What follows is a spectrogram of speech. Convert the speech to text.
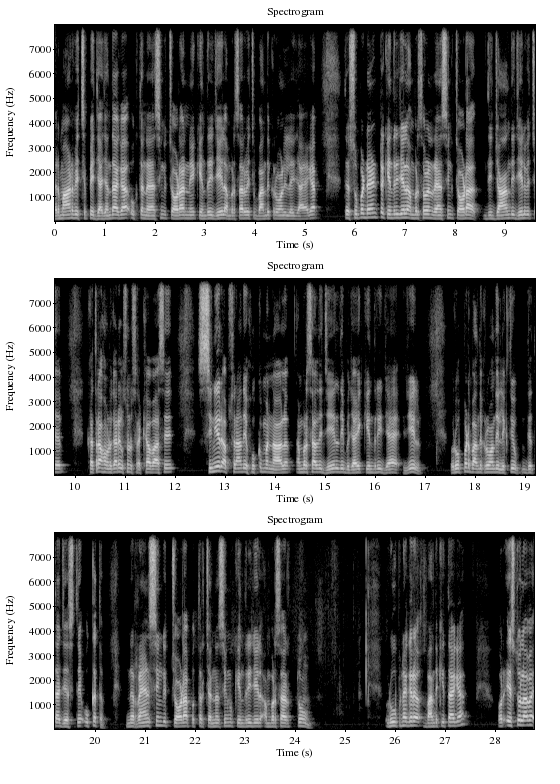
ਰਿਮਾਂਡ ਵਿੱਚ ਭੇਜਿਆ ਜਾਂਦਾ ਹੈਗਾ। ਉਕਤ ਨਰੈਣ ਸਿੰਘ ਚੌੜਾ ਨੇ ਕੇਂਦਰੀ ਜੇਲ੍ਹ ਅੰਮ੍ਰਿਤਸਰ ਵਿੱਚ ਬੰਦ ਕਰਵਾਉਣ ਲਈ ਲਿਜਾਇਆ ਗਿਆ ਤੇ ਸੁਪਰਡੈਂਟ ਕੇਂਦਰੀ ਜੇਲ੍ਹ ਅੰਮ੍ਰਿਤਸਰ ਨਰੈਣ ਸਿੰਘ ਚੌੜਾ ਦੀ ਜਾਨ ਦੀ ਜੇਲ੍ਹ ਵਿੱਚ ਖਤਰਾ ਹੋਣ ਕਰਕੇ ਉਸ ਨੂੰ ਸੁਰੱਖਿਆ ਵਾਸਤੇ ਸੀਨੀਅਰ ਅਫਸਰਾਂ ਦੇ ਹੁਕਮ ਨਾਲ ਅੰਮ੍ਰਿਤਸਰ ਦੀ ਜੇਲ੍ਹ ਦੀ ਬਜਾਏ ਕੇਂਦਰੀ ਜੈ, ਜੇਲ੍ਹ ਰੋਪੜ ਬੰਦ ਕਰਵਾਉਣ ਦੀ ਲਿਖਤੀ ਹੁਕਮ ਦਿੱਤਾ ਜਿਸ ਤੇ ਉਕਤ ਨਰੈਣ ਸਿੰਘ ਚੌੜਾ ਪੁੱਤਰ ਚੰਨਨ ਸਿੰਘ ਨੂੰ ਕੇਂਦਰੀ ਜੇਲ੍ਹ ਅੰਮ੍ਰਿਤਸਰ ਤੋਂ ਰੂਪਨਗਰ ਬੰਦ ਕੀਤਾ ਗਿਆ। ਔਰ ਇਸ ਤੋਂ ਇਲਾਵਾ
